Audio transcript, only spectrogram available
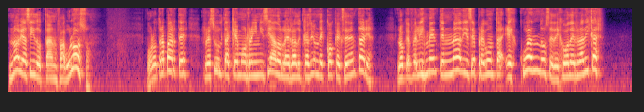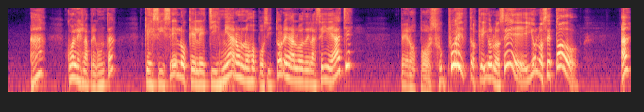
no había sido tan fabuloso. Por otra parte, resulta que hemos reiniciado la erradicación de coca excedentaria. Lo que felizmente nadie se pregunta es cuándo se dejó de erradicar. ¿Ah? ¿Cuál es la pregunta? ¿Que si sé lo que le chismearon los opositores a los de la CIDH? Pero por supuesto que yo lo sé, yo lo sé todo. ¿Ah?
